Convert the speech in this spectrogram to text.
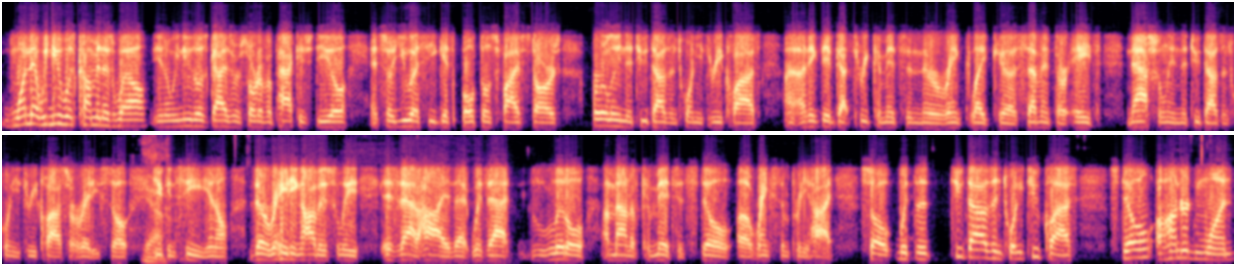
one that we knew was coming as well. You know, we knew those guys were sort of a package deal, and so USC gets both those five stars early in the 2023 class. I think they've got three commits and they're ranked like uh, seventh or eighth nationally in the 2023 class already. So yeah. you can see, you know, their rating obviously is that high that with that little amount of commits, it still uh, ranks them pretty high. So with the 2022 class, still 101.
